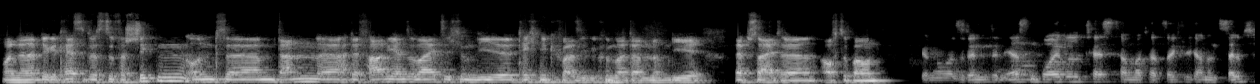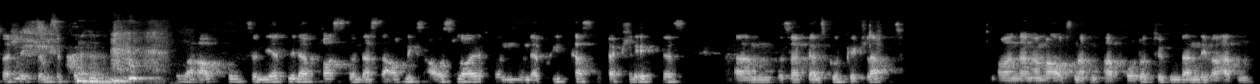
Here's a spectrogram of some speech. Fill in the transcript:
Und dann habt ihr getestet, das zu verschicken und ähm, dann äh, hat der Fabian soweit sich um die Technik quasi gekümmert, dann um die Webseite aufzubauen. Genau, also den, den ersten Beuteltest haben wir tatsächlich an uns selbst verschickt, um zu gucken, überhaupt funktioniert mit der Post und dass da auch nichts ausläuft und, und der Briefkasten verklebt ist. Ähm, das hat ganz gut geklappt. Und dann haben wir auch nach ein paar Prototypen dann, die wir hatten,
